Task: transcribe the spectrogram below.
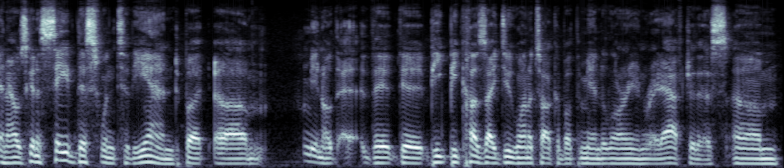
and I was going to save this one to the end, but um, you know the the, the be, because I do want to talk about the Mandalorian right after this. Um,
